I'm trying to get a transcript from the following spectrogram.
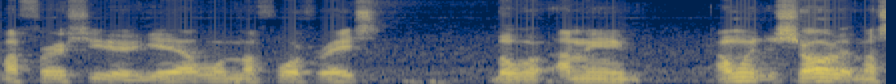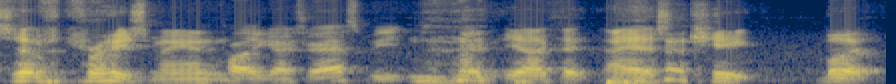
my first year, yeah, I won my fourth race. But I mean, I went to Charlotte my seventh race, man. Probably got your ass beat. yeah, I, asked kicked, but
